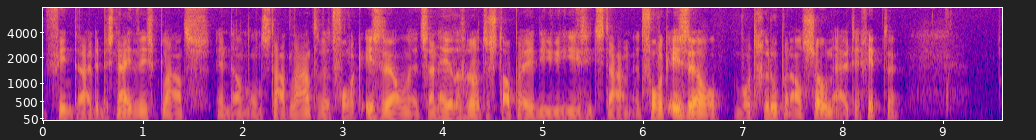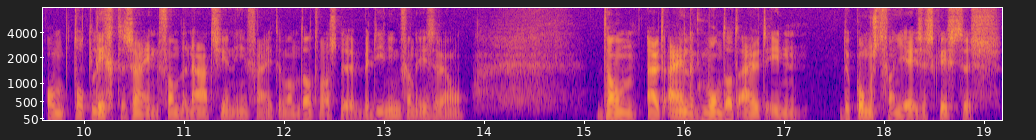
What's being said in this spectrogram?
vindt daar de besnijdenis plaats. En dan ontstaat later het volk Israël. Het zijn hele grote stappen die u hier ziet staan. Het volk Israël wordt geroepen als zoon uit Egypte. Om tot licht te zijn van de natieën in feite. Want dat was de bediening van Israël. Dan uiteindelijk mondt dat uit in de komst van Jezus Christus.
